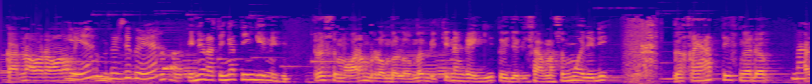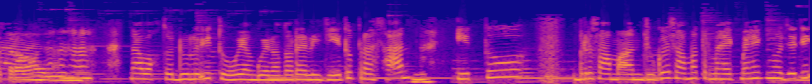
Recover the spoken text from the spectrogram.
Karena orang-orang iya ya bener juga ya "Nah, ini ratingnya tinggi nih. Terus semua orang berlomba-lomba bikin yang kayak gitu jadi sama semua jadi gak kreatif nggak ada Nah, acara lain. nah waktu dulu itu yang gue nonton religi itu perasaan Hmm. Itu bersamaan juga sama termehek-mehek nu jadi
